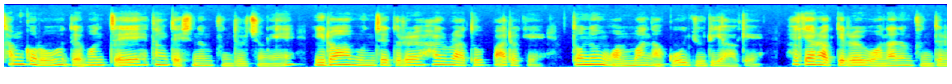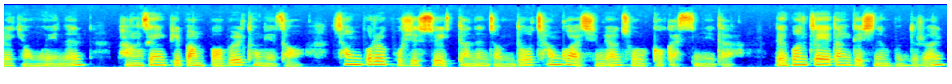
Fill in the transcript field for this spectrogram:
참고로 네 번째에 해당되시는 분들 중에 이러한 문제들을 하루라도 빠르게 또는 원만하고 유리하게 해결하기를 원하는 분들의 경우에는 방생 비방법을 통해서 성부를 보실 수 있다는 점도 참고하시면 좋을 것 같습니다. 네 번째 해당되시는 분들은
